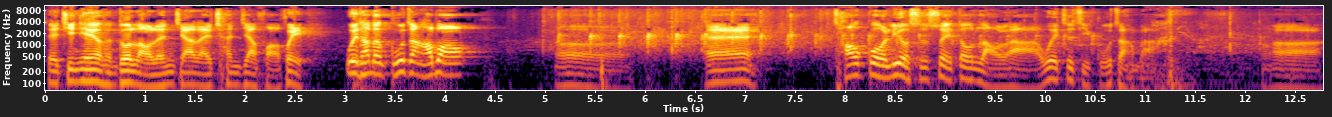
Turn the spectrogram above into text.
所以今天有很多老人家来参加法会，为他们鼓掌好不好？哦，哎，超过六十岁都老了，为自己鼓掌吧。啊，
